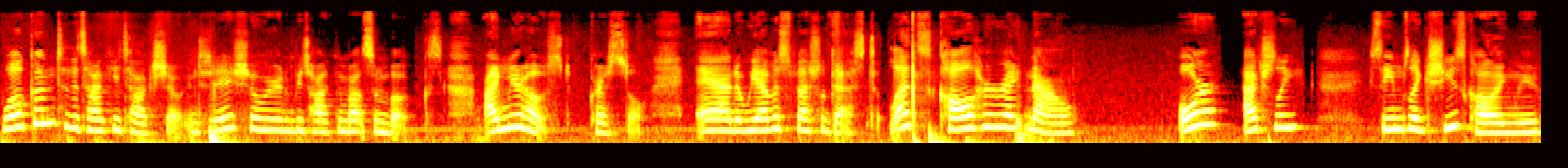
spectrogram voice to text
Welcome to the Talkie Talk Show. In today's show, we're going to be talking about some books. I'm your host, Crystal, and we have a special guest. Let's call her right now. Or, actually, seems like she's calling me.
